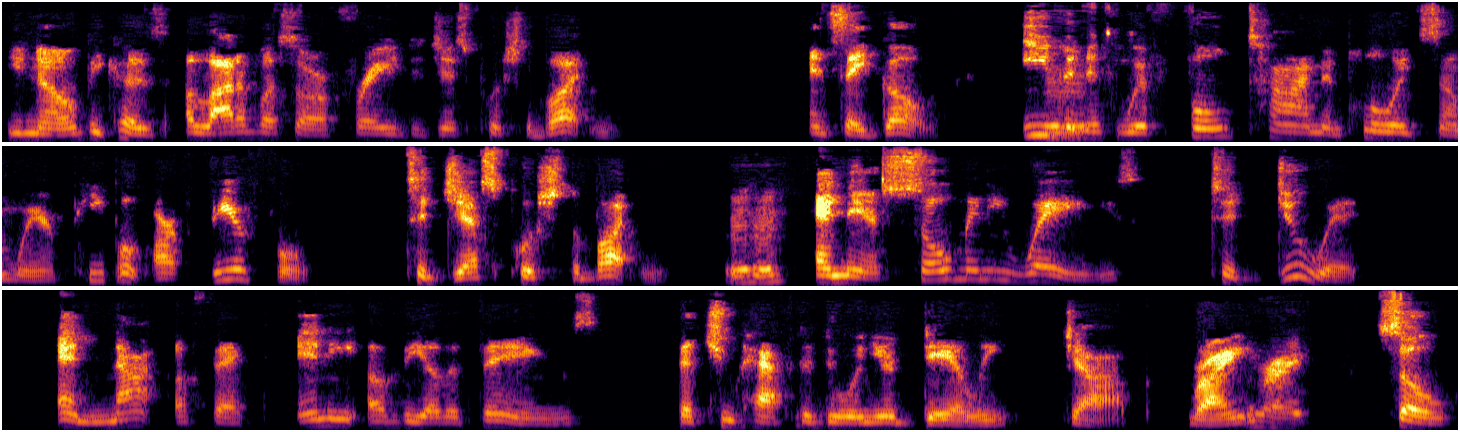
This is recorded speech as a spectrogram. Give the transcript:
You know, because a lot of us are afraid to just push the button and say go. Even mm. if we're full time employed somewhere, people are fearful to just push the button. Mm-hmm. And there's so many ways to do it and not affect any of the other things that you have to do in your daily job, right? Right. So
